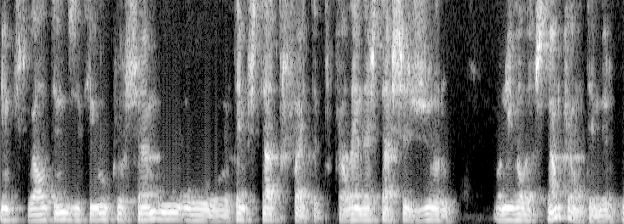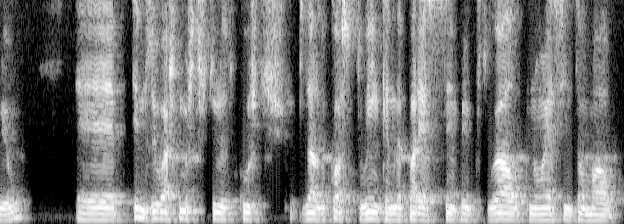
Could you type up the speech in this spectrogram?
em Portugal, temos aqui o que eu chamo a tempestade perfeita, porque além das taxas de juro ao nível da questão, que é um tema europeu, eh, temos, eu acho, uma estrutura de custos, apesar do cost to income aparece sempre em Portugal, que não é assim tão mau,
